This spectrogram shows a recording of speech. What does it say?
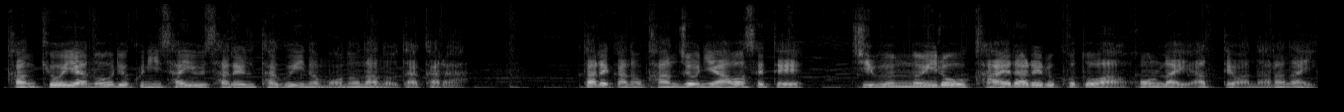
環境や能力に左右される類のものなのだから誰かの感情に合わせて自分の色を変えられることは本来あってはならない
